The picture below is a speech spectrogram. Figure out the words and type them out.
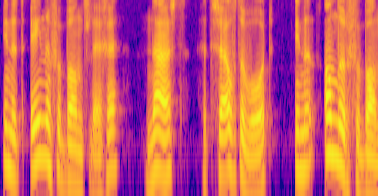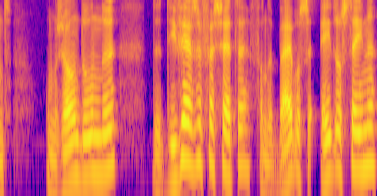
in het ene verband leggen naast hetzelfde woord in een ander verband, om zodoende de diverse facetten van de Bijbelse edelstenen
